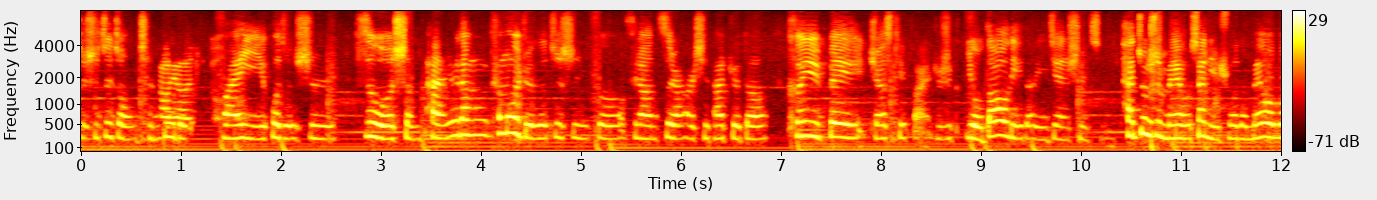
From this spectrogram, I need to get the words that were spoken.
就是这种程度的怀疑或者是自我审判，因为他们他们会觉得这是一个非常自然，而且他觉得可以被 justify，就是有道理的一件事情，他就是没有像你说的没有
